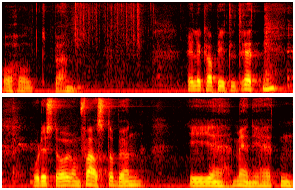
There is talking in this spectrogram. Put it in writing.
og holdt bønn. Eller kapittel 13, hvor det står om faste og bønn i eh, menigheten.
